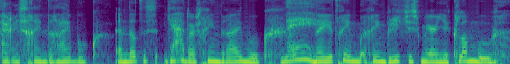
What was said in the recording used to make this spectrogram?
Er is geen draaiboek. En dat is, ja, daar is geen draaiboek. Nee. Nee, je hebt geen, geen briefjes meer in je klamboe.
